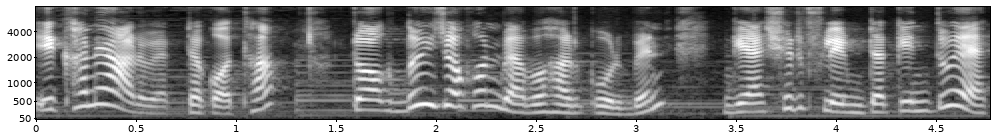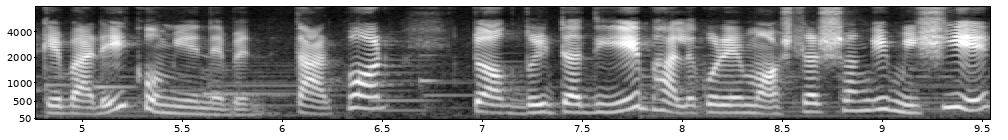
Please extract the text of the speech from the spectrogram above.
এখানে আরও একটা কথা, টক দই যখন ব্যবহার করবেন, গ্যাসের ফ্লেমটা কিন্তু একেবারেই কমিয়ে নেবেন। তারপর টক দইটা দিয়ে ভালো করে মশলার সঙ্গে মিশিয়ে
